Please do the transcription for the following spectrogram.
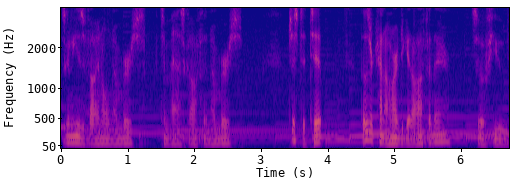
Was going to use vinyl numbers to mask off the numbers. Just a tip, those are kind of hard to get off of there. So if you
